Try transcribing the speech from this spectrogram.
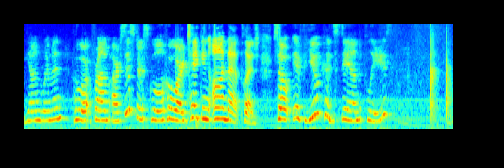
young women who are from our sister school who are taking on that pledge. So if you could stand, please. I'm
